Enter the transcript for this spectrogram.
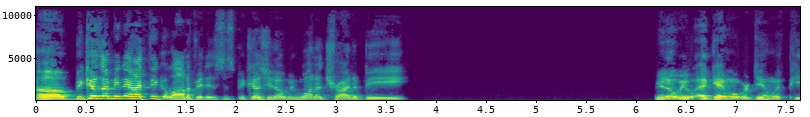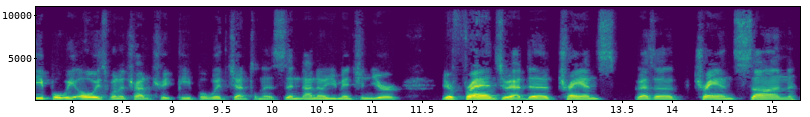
uh, because I mean, and I think a lot of it is just because, you know, we want to try to be you know, we again when we're dealing with people, we always want to try to treat people with gentleness. And I know you mentioned your your friends who had the trans who has a trans son,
